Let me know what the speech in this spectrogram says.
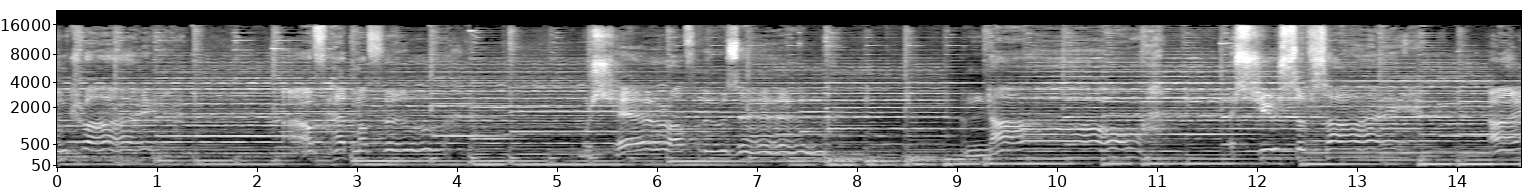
And cried. I've had my fill, my share of losing. And now, as tears subside, I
